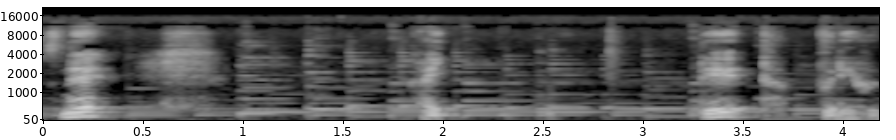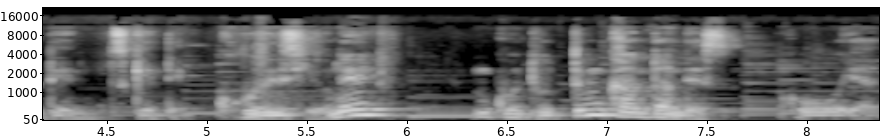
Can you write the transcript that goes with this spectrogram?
すね。はい。で、たっぷり筆につけて、ここですよね。これとっても簡単です。こうやっ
